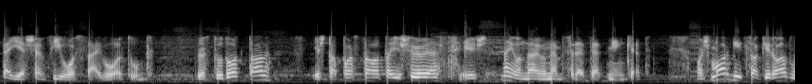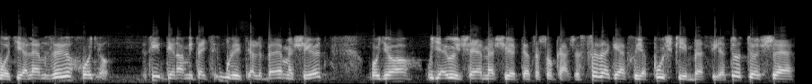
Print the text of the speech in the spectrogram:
teljesen fiúosztály voltunk köztudottan, és tapasztalta is ő ezt, és nagyon-nagyon nem szeretett minket. Most Margit Szakira az volt jellemző, hogy szintén, amit egy úr itt előbb elmesélt, hogy a, ugye ő is elmesélte ezt a sokásos szöveget, hogy a Puskin beszélt ötösre,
